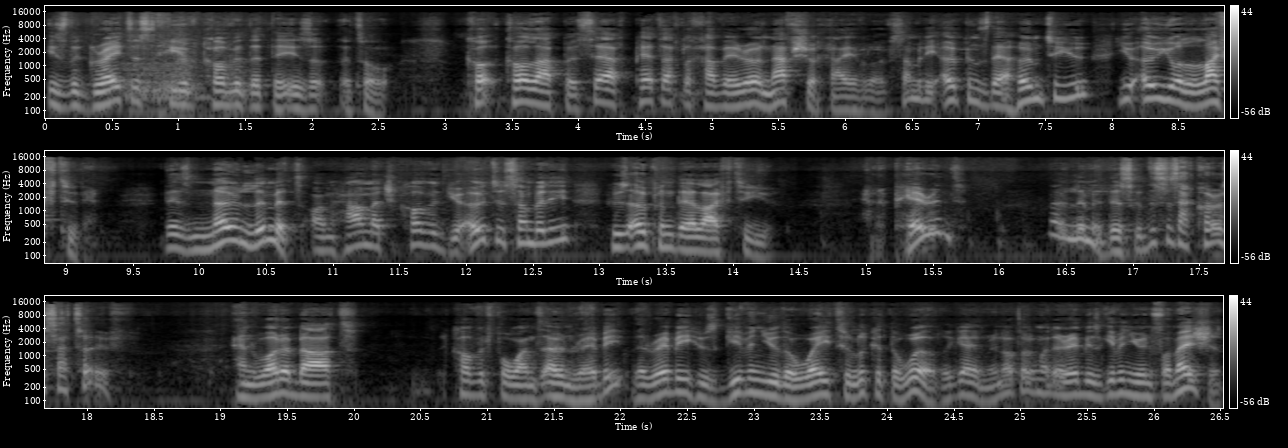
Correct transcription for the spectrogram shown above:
is the greatest chiyuv kavod that there is at all. If somebody opens their home to you, you owe your life to them. There's no limit on how much kavod you owe to somebody who's opened their life to you. And a parent, no limit. This, this is Hakoras Atov. And what about kavod for one's own Rebbe, the Rebbe who's given you the way to look at the world. Again, we're not talking about the Rebbe who's given you information.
